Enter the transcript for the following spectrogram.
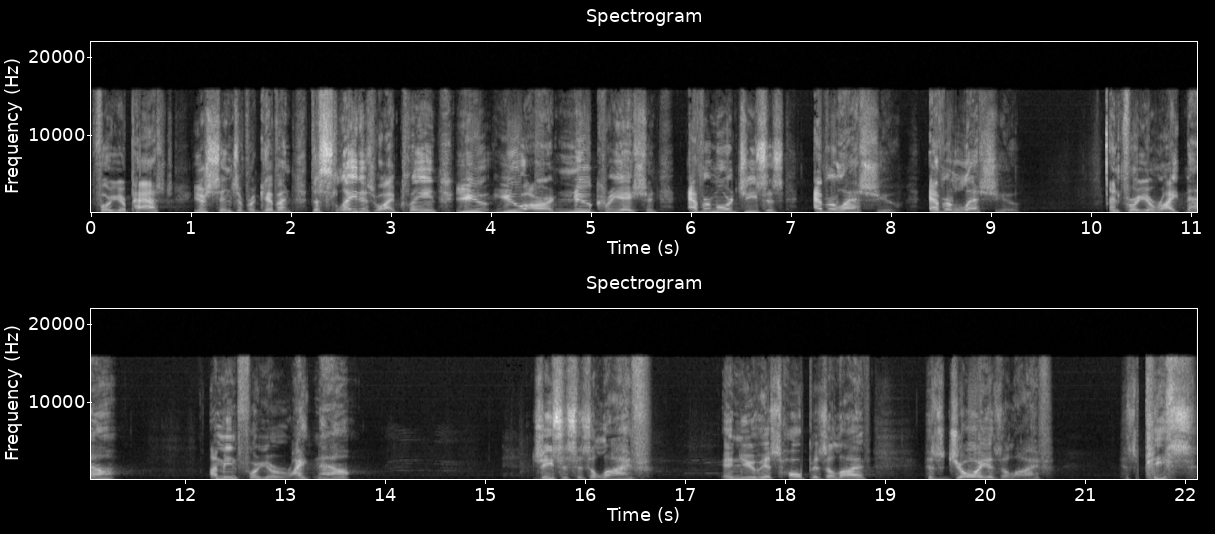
for your past. Your sins are forgiven. The slate is wiped clean. You, you are a new creation. Evermore, Jesus everlasts you, ever less you. And for your right now, I mean, for your right now, Jesus is alive in you. His hope is alive. His joy is alive. His peace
